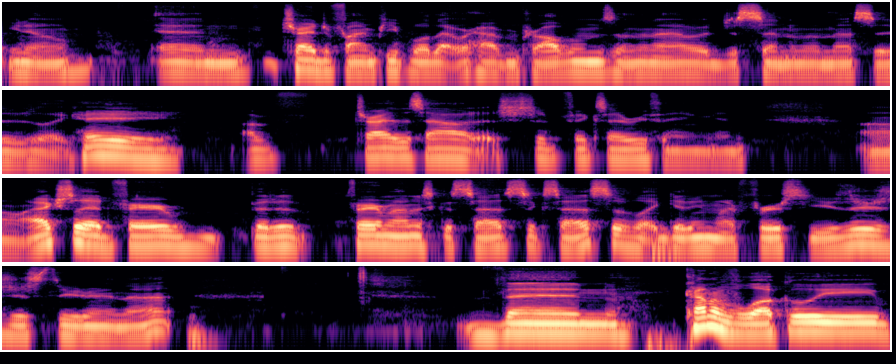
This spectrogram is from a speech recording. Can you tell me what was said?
you know, and tried to find people that were having problems, and then I would just send them a message like, "Hey, I've tried this out. It should fix everything." And uh, I actually had fair bit of fair amount of success success of like getting my first users just through doing that. Then, kind of luckily,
